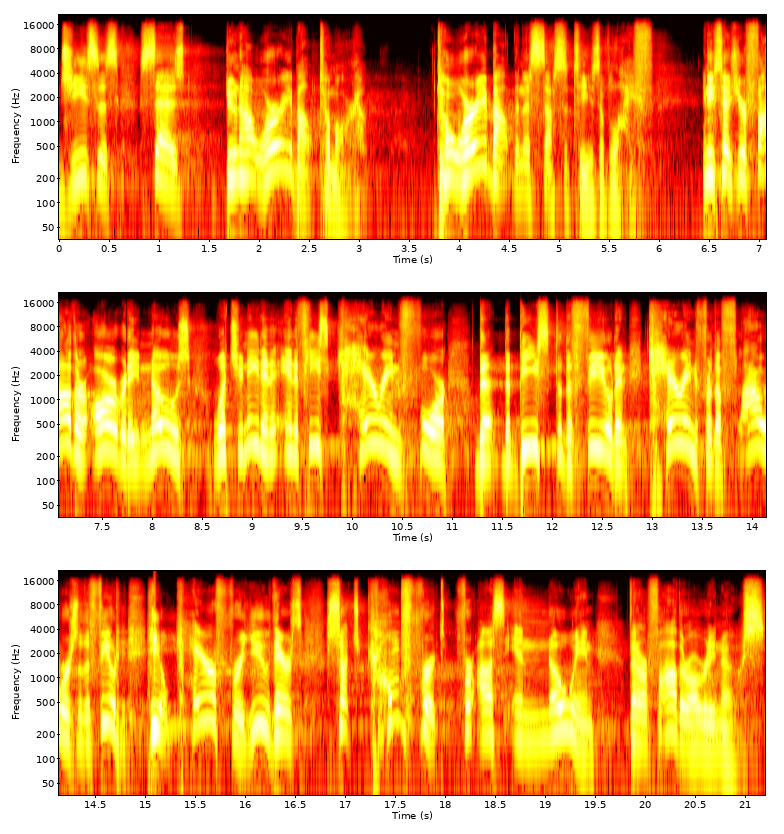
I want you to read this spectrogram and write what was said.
Jesus says, Do not worry about tomorrow. Don't worry about the necessities of life. And he says, Your father already knows what you need. And, and if he's caring for the, the beast of the field and caring for the flowers of the field, he'll care for you. There's such comfort for us in knowing that our father already knows.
